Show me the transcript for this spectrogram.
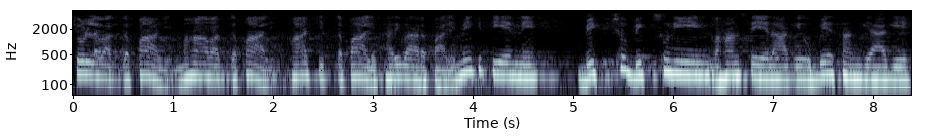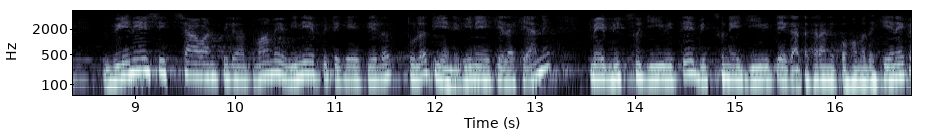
චුල්ලවග්ග පාළිය, මහා වග්ග පාළිය, පාචිත්ත පාළිය, පරිවාර පාළිය. මේකේ තියෙන්නේ භික්ෂු භික්ෂුණීන් වහන්සේලාගේ උභය සංඝයාගේ විනය ශික්ෂාවන් පිළිබඳව තමයි මේ විනය පිටකයේ තුල තියෙන. විනය කියලා කියන්නේ මේ භික්ෂු ජීවිතයේ භික්ෂුණී ජීවිතය ගත කරන්නේ කොහොමද කියන එක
